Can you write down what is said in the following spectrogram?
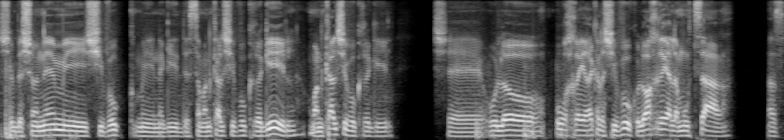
שבשונה משיווק, מנגיד סמנכ"ל שיווק רגיל, או מנכ"ל שיווק רגיל, שהוא לא, הוא אחראי רק על השיווק, הוא לא אחראי על המוצר. אז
